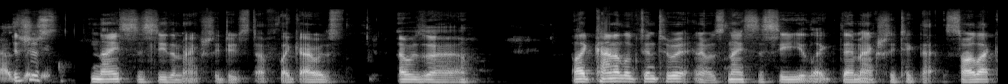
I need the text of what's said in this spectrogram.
as it's just do. nice to see them actually do stuff. Like I was, I was, uh, I, like kind of looked into it, and it was nice to see like them actually take that Sarlacc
